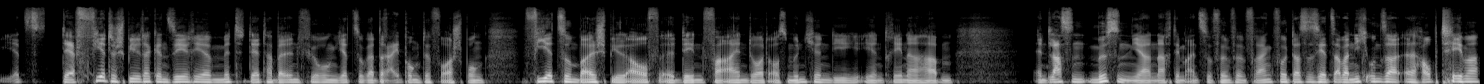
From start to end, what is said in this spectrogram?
Jetzt der vierte Spieltag in Serie mit der Tabellenführung, jetzt sogar drei Punkte Vorsprung. Vier zum Beispiel auf äh, den Verein dort aus München, die ihren Trainer haben entlassen müssen, ja, nach dem 1 zu 5 in Frankfurt. Das ist jetzt aber nicht unser äh, Hauptthema.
